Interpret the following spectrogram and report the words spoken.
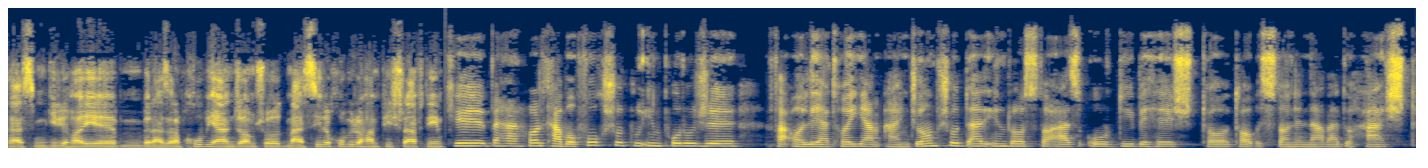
تصمیم گیری های به نظرم خوبی انجام شد مسیر خوبی رو هم پیش رفتیم. که به هر حال توافق شد رو این پروژه فعالیت هایی هم انجام شد در این راستا از اردی بهش تا تابستان 98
